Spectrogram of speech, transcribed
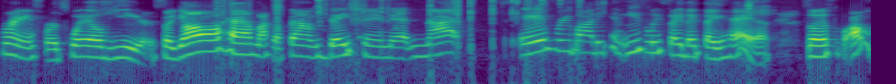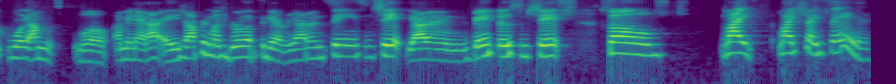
friends for twelve years, so y'all have like a foundation that not everybody can easily say that they have. So it's I'm well, I'm well, I mean at our age, y'all pretty much grew up together. Y'all done seen some shit, y'all done been through some shit. So like like Shay said,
